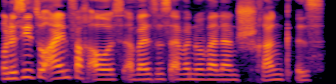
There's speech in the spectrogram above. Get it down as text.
Und es sieht so einfach aus, aber es ist einfach nur, weil er ein Schrank ist.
